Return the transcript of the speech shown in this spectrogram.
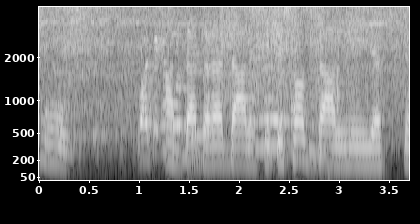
হুম। আর দাদারা ডাল কেটে সব ডাল নিয়ে যাচ্ছে।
